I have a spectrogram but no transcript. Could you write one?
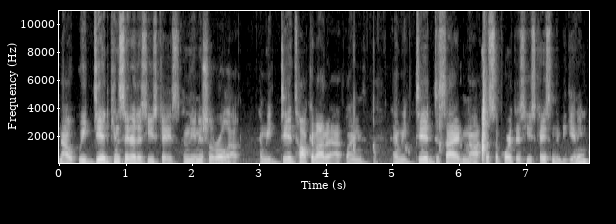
Now, we did consider this use case in the initial rollout, and we did talk about it at length, and we did decide not to support this use case in the beginning.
